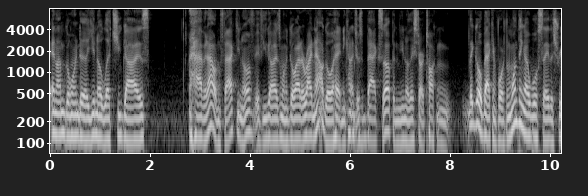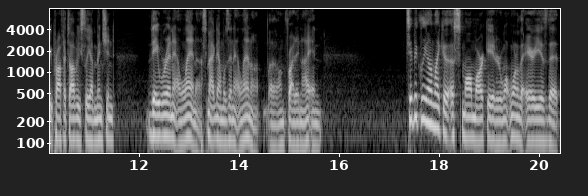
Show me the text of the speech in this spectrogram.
and I'm going to you know let you guys." Have it out. In fact, you know, if, if you guys want to go at it right now, go ahead. And he kind of just backs up and, you know, they start talking, they go back and forth. And one thing I will say, the Street Profits, obviously, I mentioned they were in Atlanta. SmackDown was in Atlanta uh, on Friday night. And typically on like a, a small market or one, one of the areas that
